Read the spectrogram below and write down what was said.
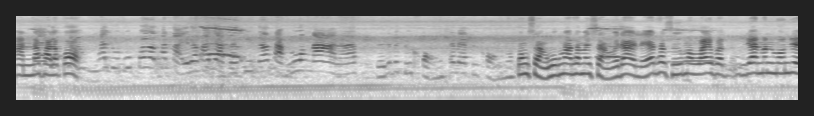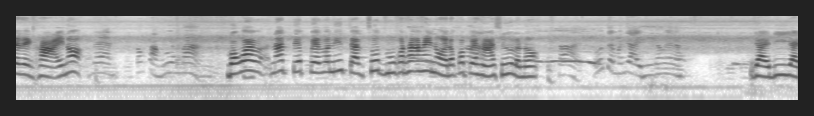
อันนะคะ แล้วก็ถ้ายูทูบเบอร์ท่านไหนนะคะอยากจะกินนะสั่งล่วงหน้านะ เดี๋ยวจะไปซื้อของให้แม่ซื้อของเนาะต้องสั่งล่วงหน้าถ้าไม่สั่งไม่ได้แล้ว ถ้าซื้อมาไว้พัดยันมันมันจะได้ขายเนาะแม่ต้องสั่งล่วงหน้าบอกว่านัดเตี๋ยวเป็ดวันนี้จัดชุดหมูกระทะให้หน่อยแล้วก็ไปหาซื้อแล้วเนาะใช่เออแต่มันใหญ่ดีนะแม่นะใหญ่ดีใหญ่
